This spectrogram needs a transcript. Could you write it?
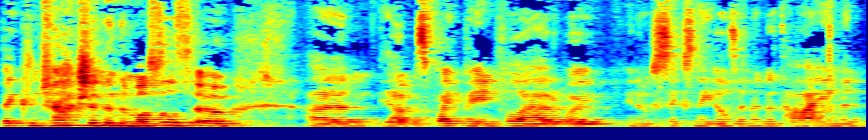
big contraction in the muscle. So Um, yeah, it was quite painful. I had about you know six needles in at a time, and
